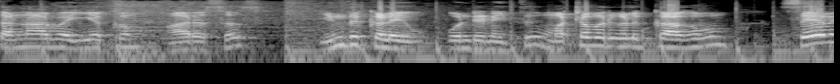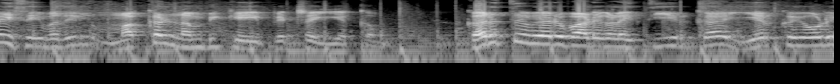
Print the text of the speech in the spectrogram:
தன்னார்வ இயக்கம் ஆர்எஸ்எஸ் இந்துக்களை ஒன்றிணைத்து மற்றவர்களுக்காகவும் சேவை செய்வதில் மக்கள் நம்பிக்கையை பெற்ற இயக்கம். கருத்து வேறுபாடுகளை தீர்க்க இயற்கையோடு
